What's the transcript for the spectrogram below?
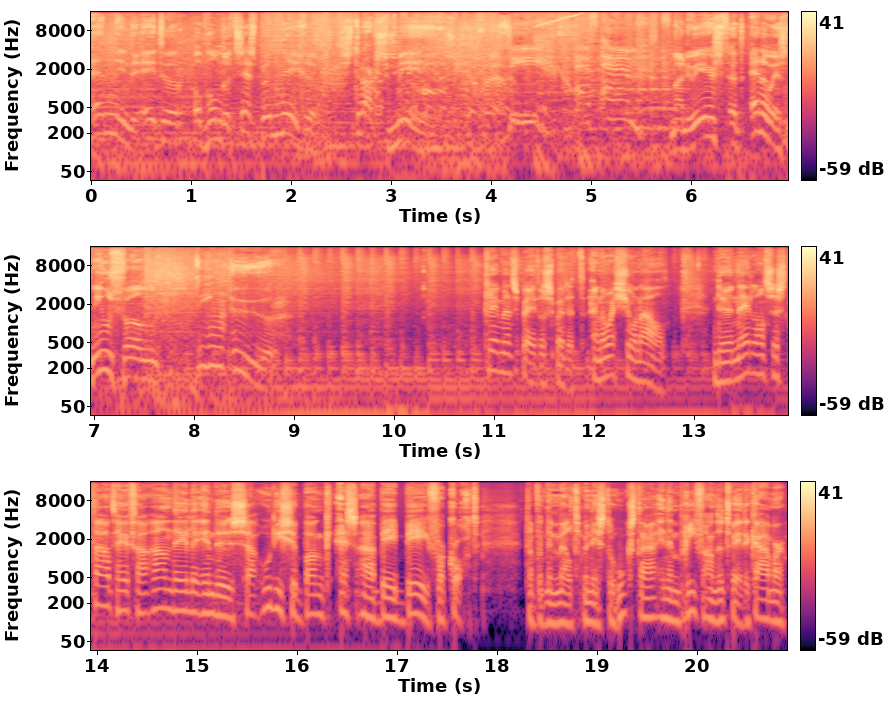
En in de ether op 106.9. Straks meer. ZFM. Maar nu eerst het NOS nieuws van 10 uur. Clemens Peters met het NOS Journaal. De Nederlandse staat heeft haar aandelen in de Saoedische bank SABB verkocht. Dat meldt minister Hoekstra in een brief aan de Tweede Kamer.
